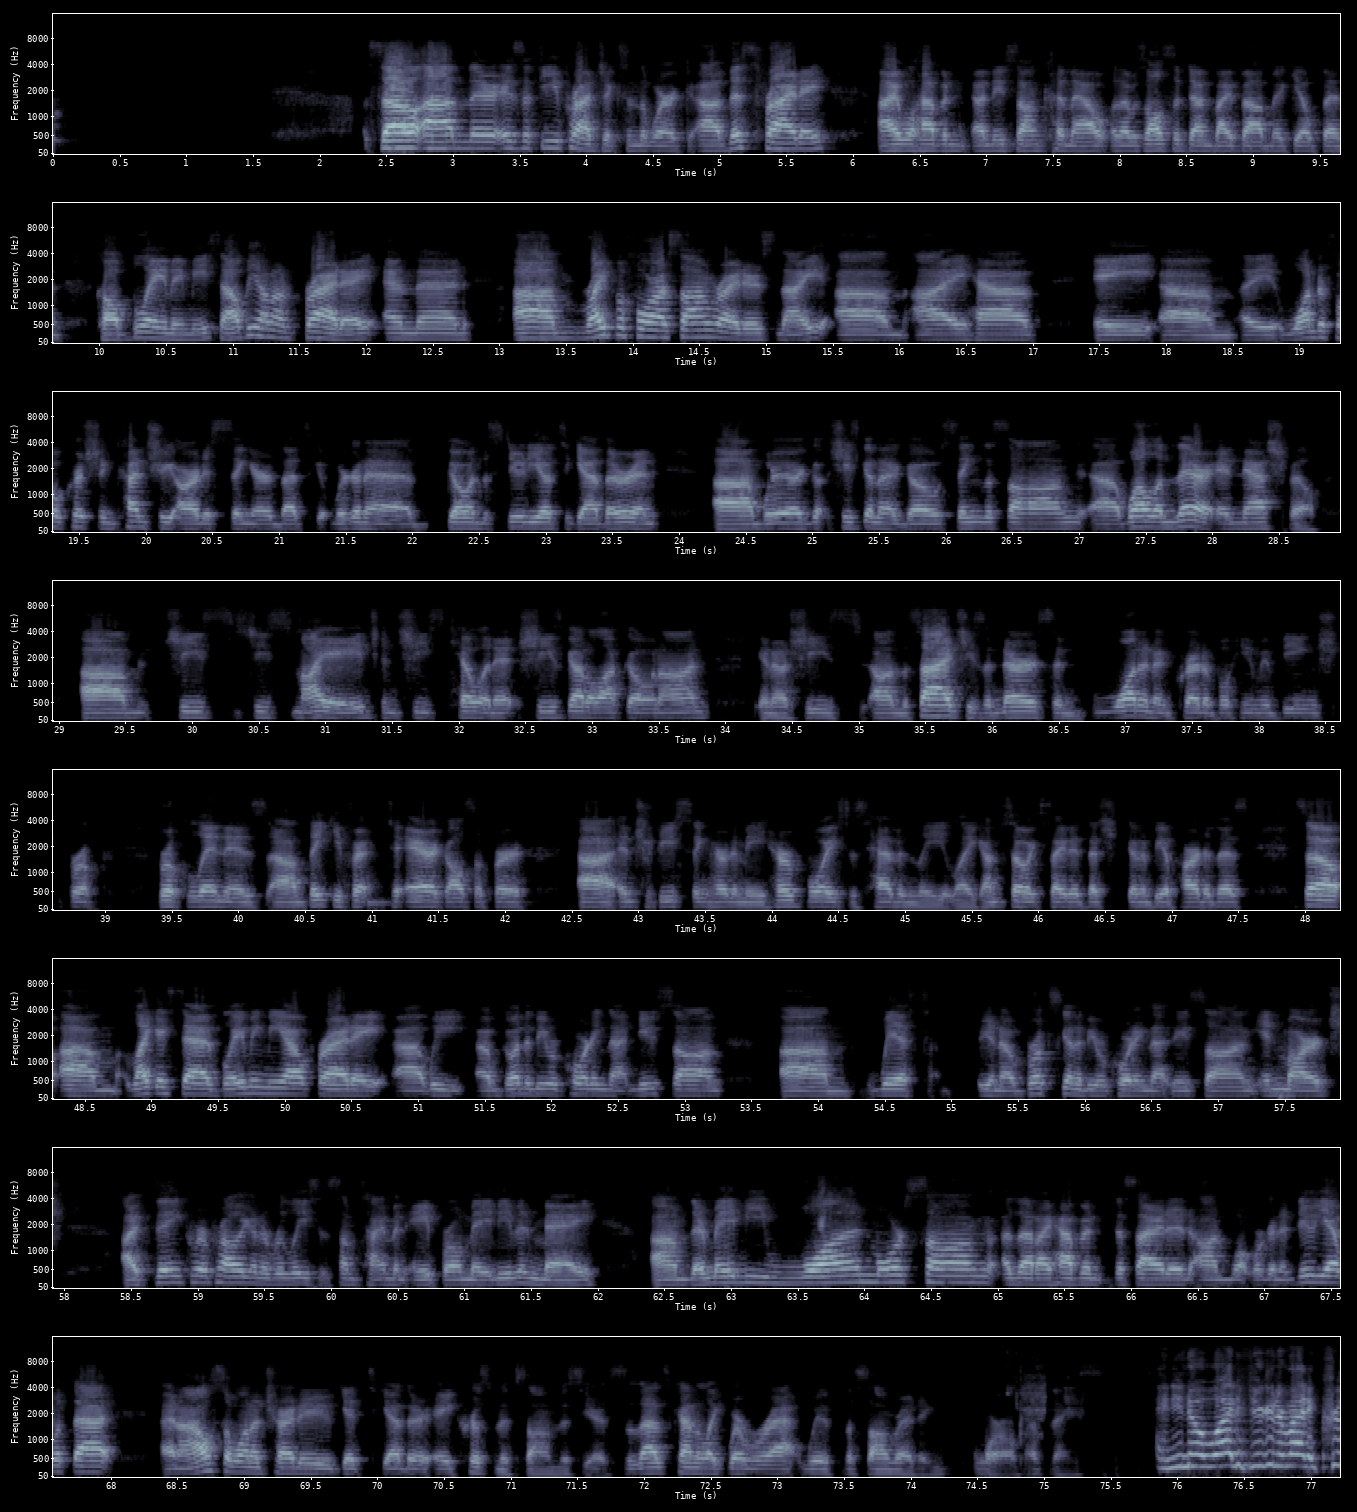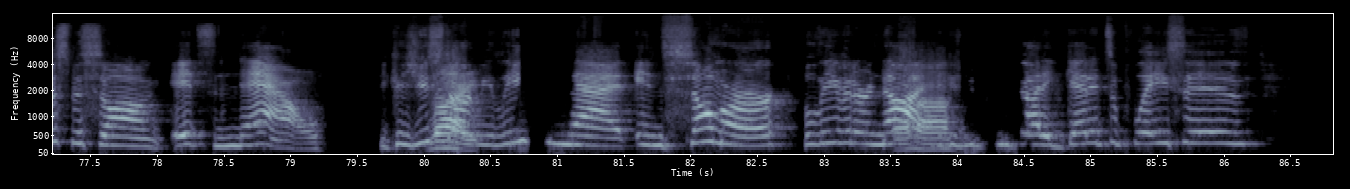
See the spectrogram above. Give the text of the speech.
So um, there is a few projects in the work. Uh, this Friday, I will have a, a new song come out that was also done by Bob McGilpin called "Blaming Me." So I'll be on on Friday, and then um, right before our songwriters' night, um, I have a um, a wonderful Christian country artist singer that's we're gonna go in the studio together, and um, we're she's gonna go sing the song uh, while I'm there in Nashville. Um, she's she's my age and she's killing it. She's got a lot going on. You know, she's on the side. She's a nurse, and what an incredible human being Brooke Brooke Lynn is. Um, thank you for to Eric also for uh, introducing her to me. Her voice is heavenly. Like I'm so excited that she's going to be a part of this. So, um, like I said, blaming me out Friday. Uh, we I'm going to be recording that new song um, with you know Brooke's going to be recording that new song in March. I think we're probably going to release it sometime in April, maybe even May. Um, there may be one more song that I haven't decided on what we're going to do yet with that. And I also want to try to get together a Christmas song this year. So that's kind of like where we're at with the songwriting world of things. and you know what if you're going to write a christmas song it's now because you start Right. releasing that in summer believe it or not Uh-huh. because you, you got to get it to places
